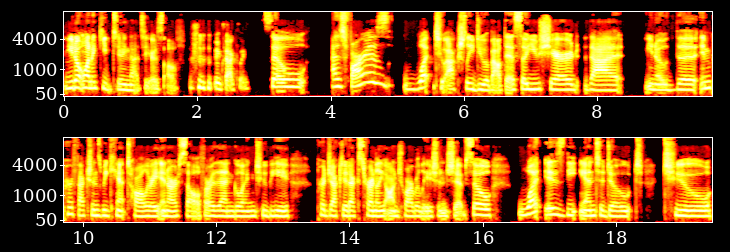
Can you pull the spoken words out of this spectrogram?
you don't want to keep doing that to yourself. exactly. So, as far as what to actually do about this, so you shared that, you know, the imperfections we can't tolerate in ourselves are then going to be projected externally onto our relationship. So, what is the antidote to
